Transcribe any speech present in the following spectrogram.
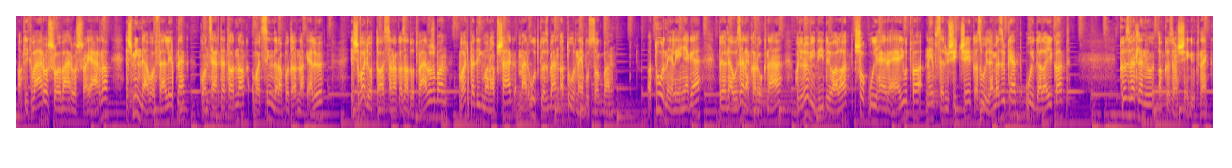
akik városról városra járnak, és mindenhol fellépnek, koncertet adnak, vagy színdarabot adnak elő, és vagy ott alszanak az adott városban, vagy pedig manapság már útközben a turnébuszokban. A turné lényege, például zenekaroknál, hogy rövid idő alatt sok új helyre eljutva népszerűsítsék az új lemezüket, új dalaikat, közvetlenül a közönségüknek.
